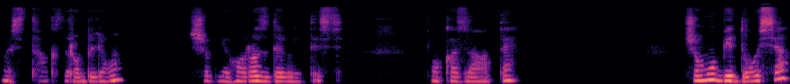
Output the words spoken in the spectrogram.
Ось так зроблю, щоб його роздивитись, показати. Чому бідося?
